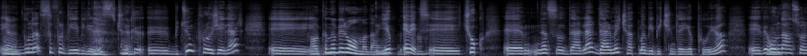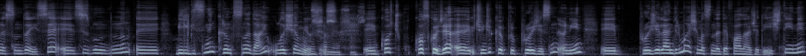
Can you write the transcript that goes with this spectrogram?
e, evet. Buna sıfır diyebiliriz. Çünkü evet. e, bütün projeler e, halkın haberi olmadan yap, Evet, e, çok e, nasıl derler derme çatma bir biçimde yapılıyor e, ve hı. ondan sonrasında ise e, siz bunun e, bilgisinin kırıntısına dahi ulaşamıyorsunuz. ulaşamıyorsunuz evet. e, koç, koskoca e, üçüncü köprü projesinin örneğin e, projelendirme aşamasında defalarca değiştiğini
